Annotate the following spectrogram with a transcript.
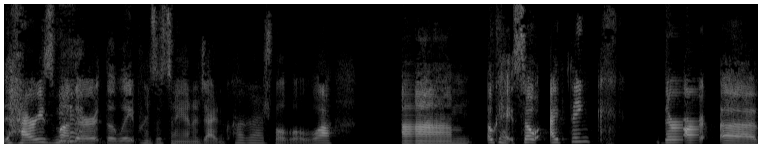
Harry's mother, the late Princess Diana, died in car crash, blah, blah, blah, blah. Um, okay, so I think there are uh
